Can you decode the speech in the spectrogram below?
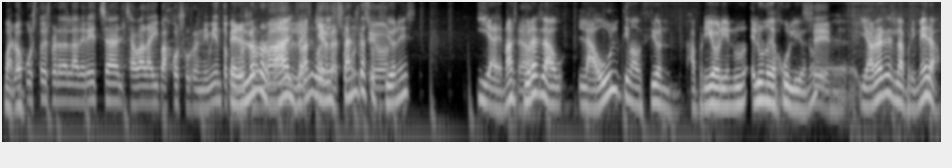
Bueno. Lo ha puesto, es verdad, en la derecha, el chaval ahí bajó su rendimiento. Pero es lo normal, Joan, cuando tienes tantas opciones y además tú eres la, última opción a priori en el 1 de julio, ¿no? Eh, y ahora eres la primera.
